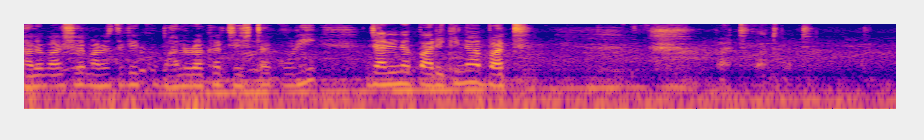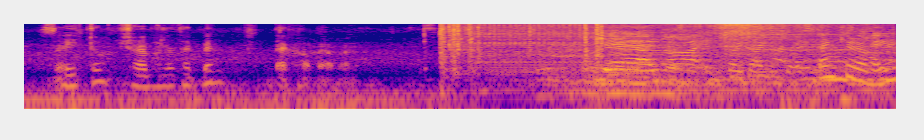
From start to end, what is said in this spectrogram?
ভালোবাসার মানুষদেরকে খুব ভালো রাখার চেষ্টা করি জানি না পারি কি না but but but but so এই তো সবাই ভালো থাকবেন দেখা হবে আবার Thank you, Ravi.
